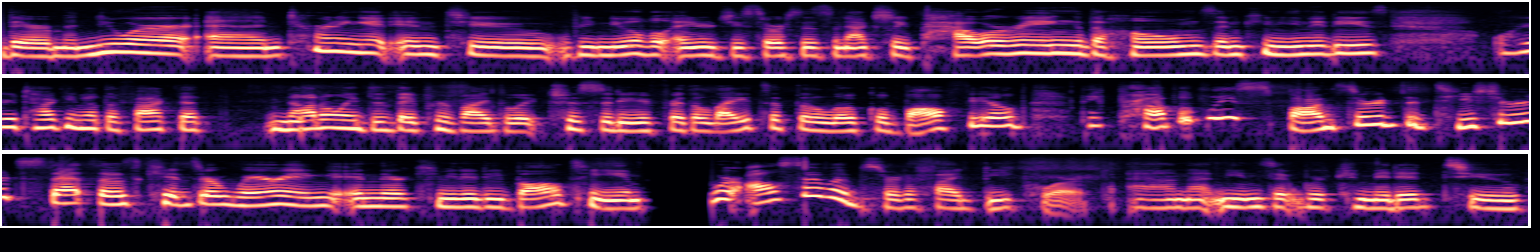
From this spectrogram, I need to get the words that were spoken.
their manure and turning it into renewable energy sources and actually powering the homes and communities, or you're talking about the fact that not only did they provide electricity for the lights at the local ball field, they probably sponsored the t shirts that those kids are wearing in their community ball team. We're also a certified B Corp, and that means that we're committed to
